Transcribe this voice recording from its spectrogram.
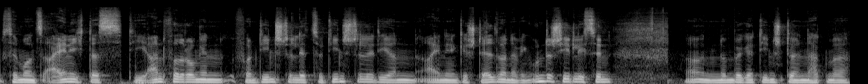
sind wir uns einig, dass die Anforderungen von Dienststelle zu Dienststelle, die an einen gestellt werden, ein wenig unterschiedlich sind. Ja, in Nürnberger Dienststellen hat man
